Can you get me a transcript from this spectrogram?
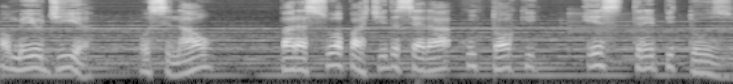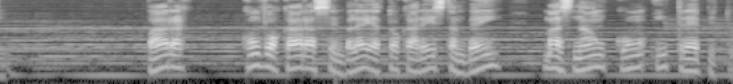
ao meio-dia, o sinal para a sua partida será um toque estrepitoso. Para convocar a assembleia tocareis também, mas não com intrépito.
